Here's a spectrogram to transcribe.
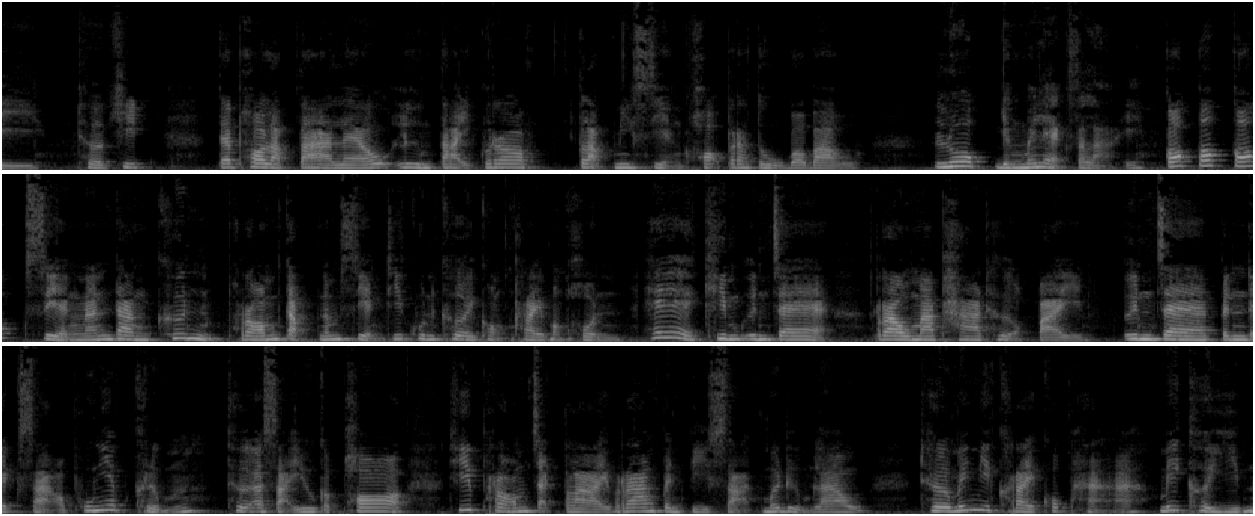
ดี เธอคิด แต่พอหลับตาแล้วลืมตาอีกรอบ กลับมีเสียงเคาะประตูเบาๆ โลกยังไม่แหลกสลายก๊อกก๊อกก๊อกเสียงนั้นดังขึ้น พร้อมกับน้ำเสียงที่คุ้นเคยของใครบางคน เฮ้ hey, คิมอึนแจ เรามาพาเธอออกไปอึนแจเป็นเด็กสาวผู้เงียบขรึม เธออาศัยอยู่กับพ่อที่พร้อมจะกลายร่างเป็นปีศาจเมื่อดื่มเหล้า เธอไม่มีใครคบหา ไม่เคยยิ้ม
